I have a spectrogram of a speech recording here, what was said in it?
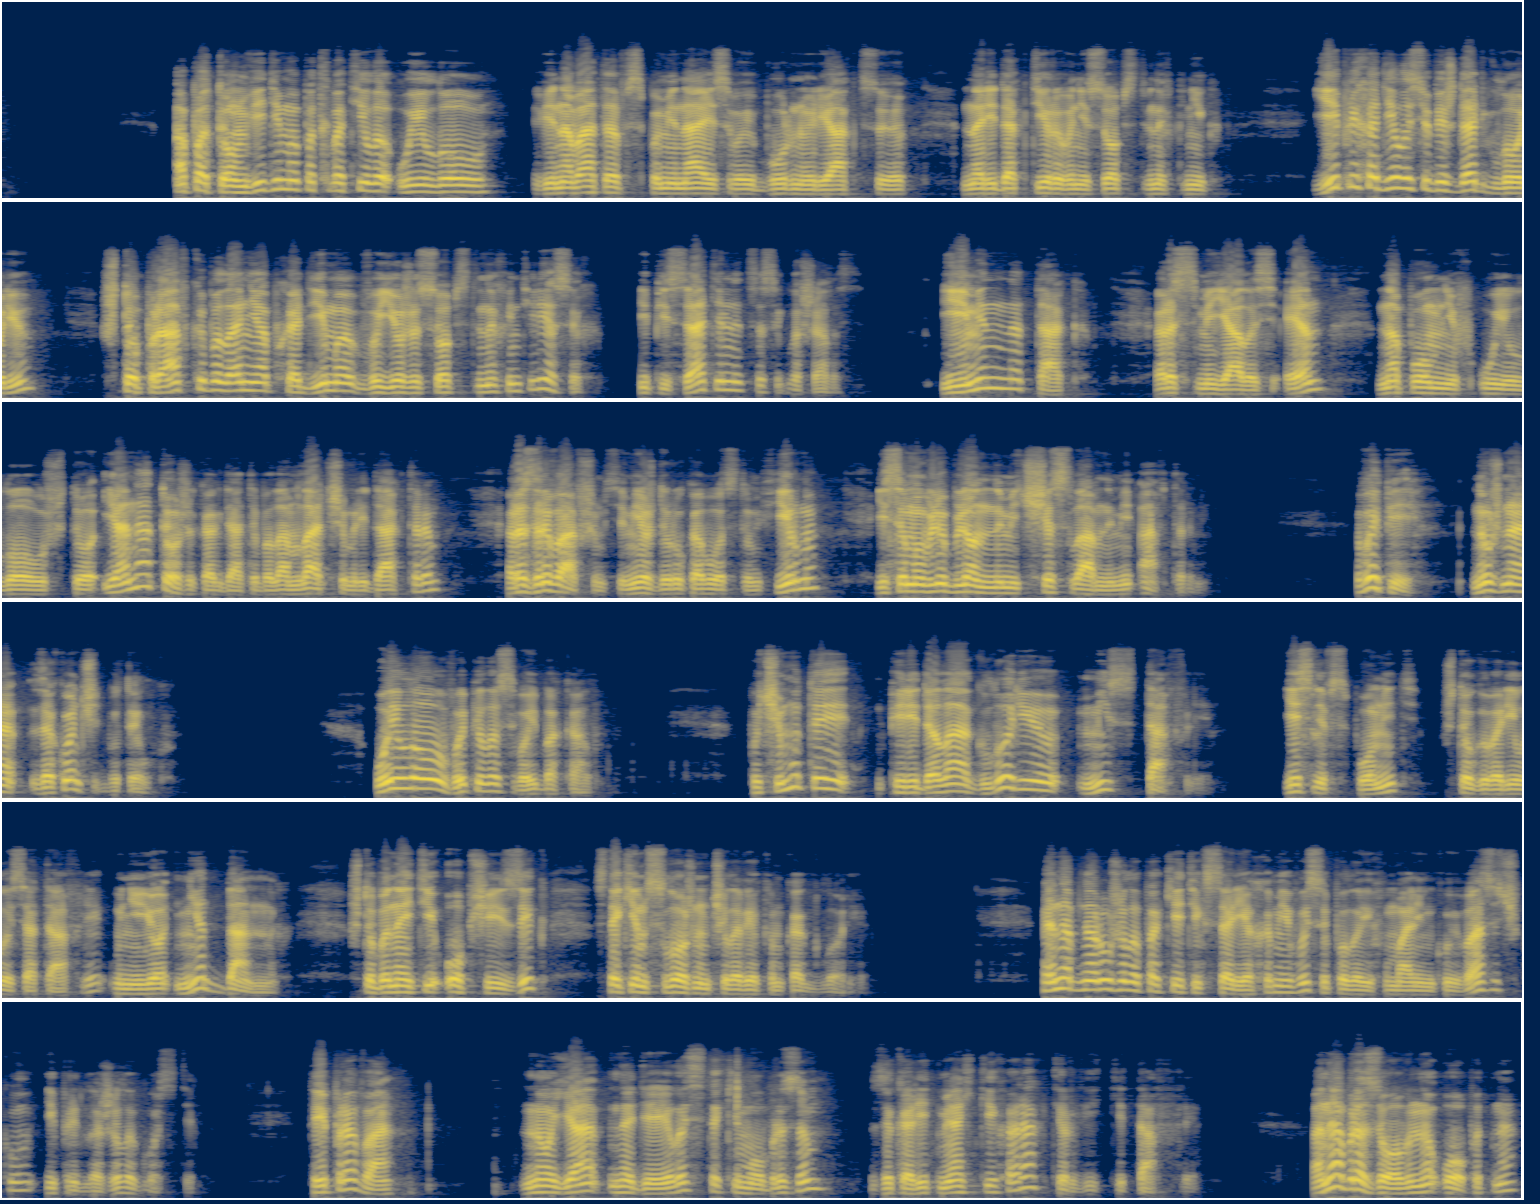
А потом, видимо, подхватила Уиллоу, виновато вспоминая свою бурную реакцию на редактирование собственных книг, ей приходилось убеждать Глорию, что правка была необходима в ее же собственных интересах, и писательница соглашалась. Именно так, рассмеялась Энн, напомнив Уиллоу, что и она тоже когда-то была младшим редактором, разрывавшимся между руководством фирмы и самовлюбленными тщеславными авторами. «Выпей, нужно закончить бутылку». Уиллоу выпила свой бокал. «Почему ты передала Глорию мисс Тафли? Если вспомнить, что говорилось о Тафле, у нее нет данных, чтобы найти общий язык с таким сложным человеком, как Глория. Эн обнаружила пакетик с орехами, высыпала их в маленькую вазочку и предложила гости. «Ты права, но я надеялась таким образом закалить мягкий характер Вики Тафли. Она образована, опытна,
